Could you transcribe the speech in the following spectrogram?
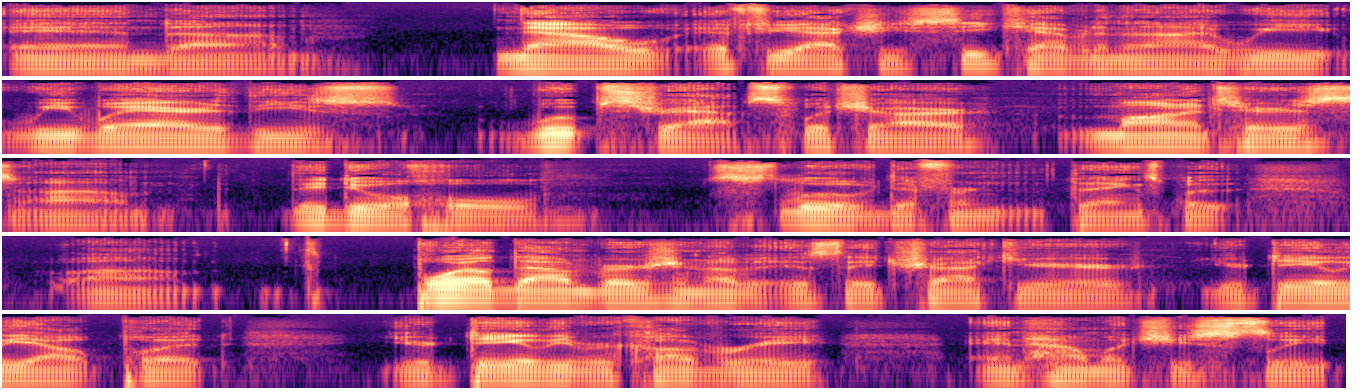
And um, now, if you actually see Kevin and I, we we wear these Whoop straps, which are monitors. Um, they do a whole slew of different things, but um, the boiled down version of it is they track your your daily output, your daily recovery, and how much you sleep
